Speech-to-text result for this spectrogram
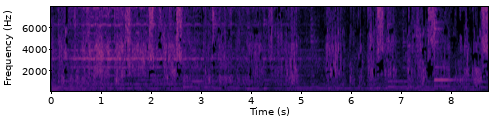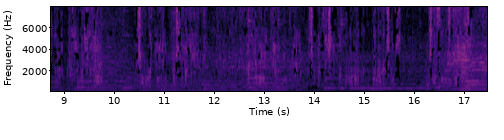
Las consecuencias ambientales y sociales son devastadoras para la general y importantes pérdidas económicas de biodiversidad, sobre todo pues el tiempo que se necesita para recuperar esas zonas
